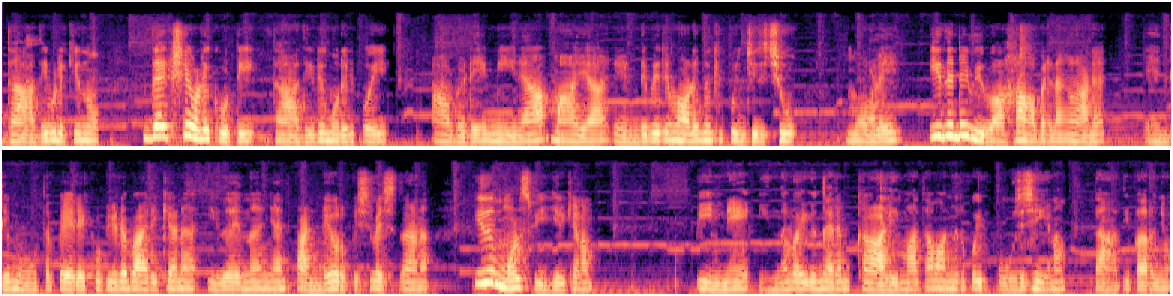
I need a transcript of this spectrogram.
ദാദി വിളിക്കുന്നു. ദക്ഷ അവളെ കൂട്ടി. ദാദിയുടെ മുറിയിൽ പോയി. അവിടെ മീന മായ രണ്ടുപേരും അവളെ നോക്കി പുഞ്ചിരിച്ചു. മോളെ ഇതെന്റെ വിവാഹ ആഭരണങ്ങളാണ്. എന്റെ മൂത്ത പേരക്കുട്ടിയുടെ ഭാര്യയ്ക്കാണ് ഇത് എന്ന് ഞാൻ പണ്ടേ ഉറപ്പിച്ചു വെച്ചതാണ്. ഇത് മോൾ സ്വീകരിക്കണം. പിന്നെ ഇന്ന് വൈകുന്നേരം കാളിമാതാ മന്ദിർ പോയി പൂജ ചെയ്യണം ദാദി പറഞ്ഞു.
